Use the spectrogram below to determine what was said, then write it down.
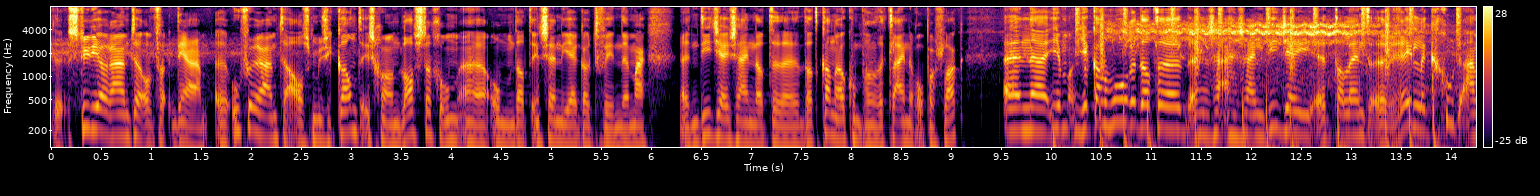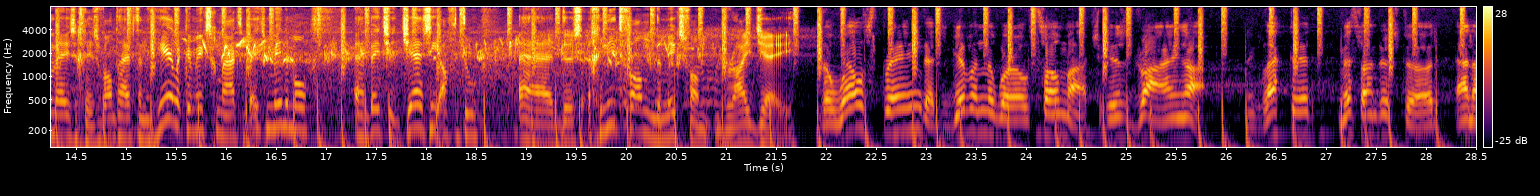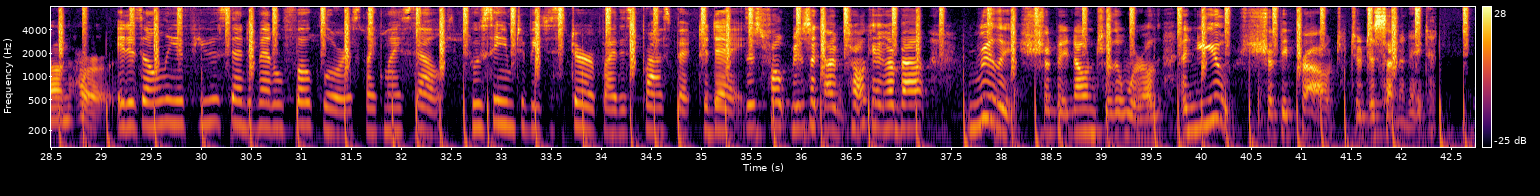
de studioruimte of ja, uh, oefenruimte als muzikant is gewoon lastig om, uh, om dat in San Diego te vinden. Maar een DJ zijn, dat, dat kan ook op een wat kleiner oppervlak. En je, je kan horen dat zijn DJ-talent redelijk goed aanwezig is. Want hij heeft een heerlijke mix gemaakt. Een beetje minimal, een beetje jazzy af en toe. dus geniet van de mix van Bry J. The wellspring that's given the world so much is drying up. Neglected, misunderstood, and unheard. It is only a few sentimental folklorists like myself who seem to be disturbed by this prospect today. This folk music I'm talking about really should be known to the world, and you should be proud to disseminate it.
